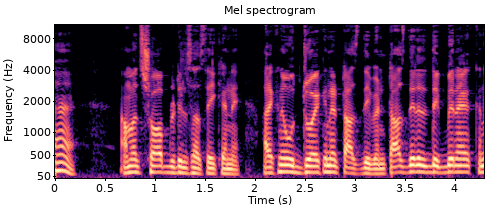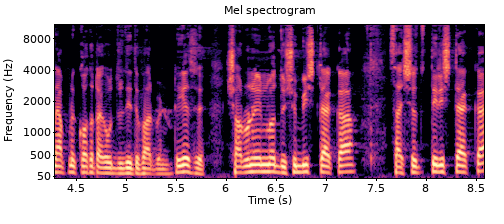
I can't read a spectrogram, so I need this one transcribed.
হ্যাঁ? আমার সব ডিটেলস আছে এখানে। আর এখানে উইথড্র এখানে টাচ দিবেন। টাচ দিলে দেখবেন এখানে আপনি কত টাকা উইথড্র দিতে পারবেন, ঠিক আছে? সর্বনিম্ন দুশো বিশ টাকা, চারশো তিরিশ টাকা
